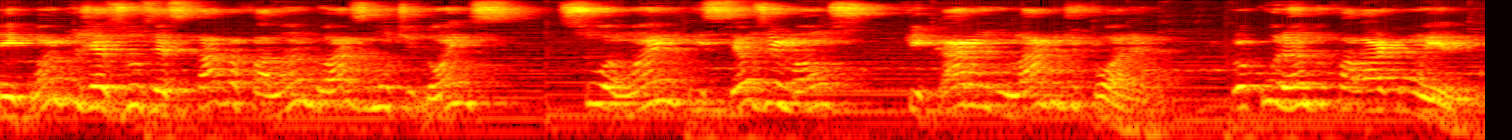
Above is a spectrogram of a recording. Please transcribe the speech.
enquanto Jesus estava falando às multidões, sua mãe e seus irmãos ficaram do lado de fora, procurando falar com ele.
